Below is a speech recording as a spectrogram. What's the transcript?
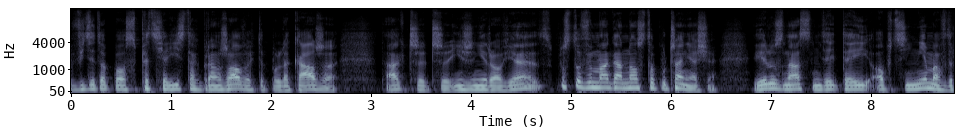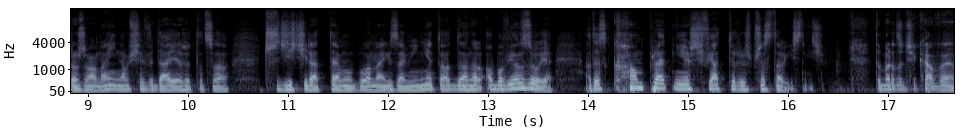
widzę to po specjalistach branżowych, typu lekarze, tak, czy, czy inżynierowie, po prostu wymaga non-stop uczenia się. Wielu z nas tej, tej opcji nie ma wdrożonej i nam się wydaje, że to, co 30 lat temu było na egzaminie, to nadal obowiązuje. A to jest kompletnie świat, który już przestał istnieć. To bardzo ciekawe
